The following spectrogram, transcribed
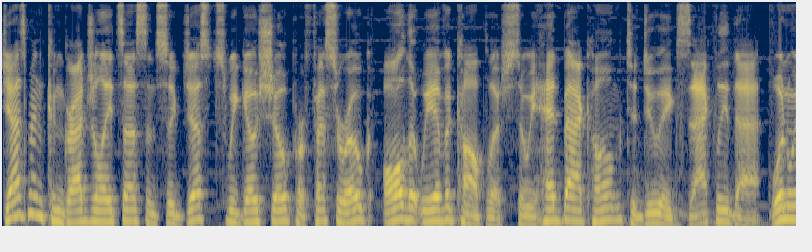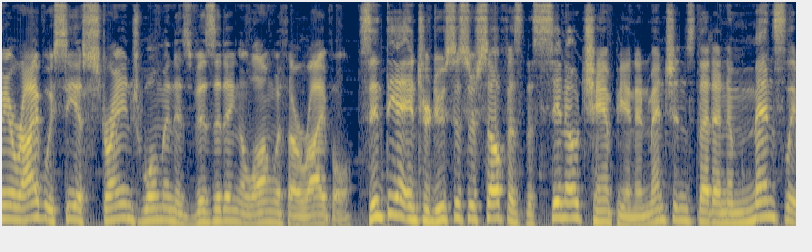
Jasmine congratulates us and suggests we go show Professor Oak all that we have accomplished, so we head back home to do exactly that. When we arrive, we see a strange woman is visiting along with our rival. Cynthia introduces herself as the Sinnoh champion and mentions that an immensely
